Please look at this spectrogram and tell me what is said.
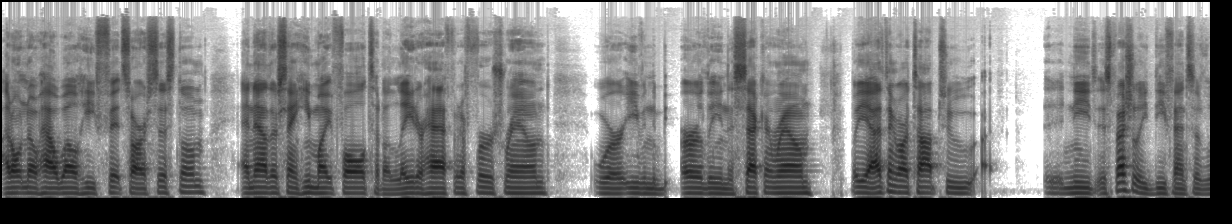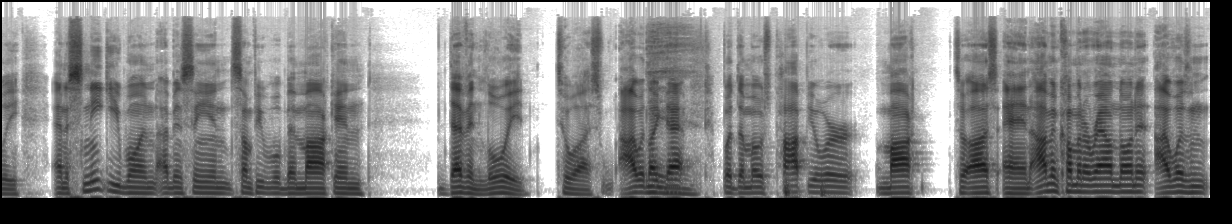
I don't know how well he fits our system. And now they're saying he might fall to the later half of the first round or even the early in the second round. But yeah, I think our top two uh, needs, especially defensively, and a sneaky one I've been seeing some people have been mocking Devin Lloyd to us. I would like Yeah. that. But the most popular mock to us, and I've been coming around on it. I wasn't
